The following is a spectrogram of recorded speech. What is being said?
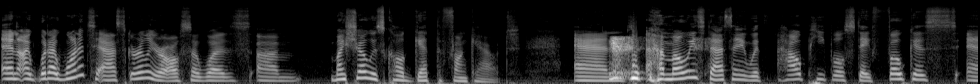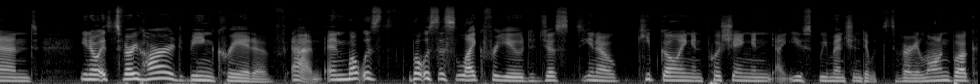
And I, what I wanted to ask earlier also was um, my show is called Get the Funk Out. And I'm always fascinated with how people stay focused and you know it's very hard being creative and, and what was what was this like for you to just you know keep going and pushing and uh, you we mentioned it was a very long book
